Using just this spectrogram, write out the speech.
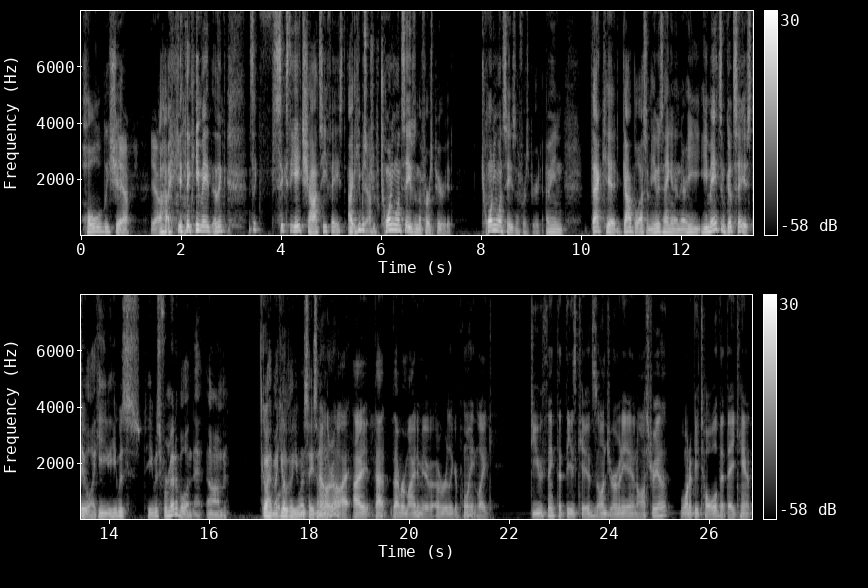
holy shit! Yeah, yeah. Uh, I think he made. I think it's like 68 shots he faced. He was yeah. 21 saves in the first period. 21 saves in the first period. I mean, that kid, God bless him, he was hanging in there. He he made some good saves too. Like he he was he was formidable in that. Um, go ahead, Mike. Well, you look like you want to say something. No, no. I I that that reminded me of a really good point. Like, do you think that these kids on Germany and Austria want to be told that they can't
